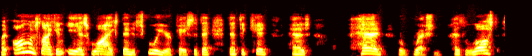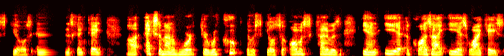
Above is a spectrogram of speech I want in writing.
but almost like an ESY extended school year case that that, that the kid has had regression, has lost skills, and it's going to take uh, X amount of work to recoup those skills. So almost kind of as an e, a quasi ESY case.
